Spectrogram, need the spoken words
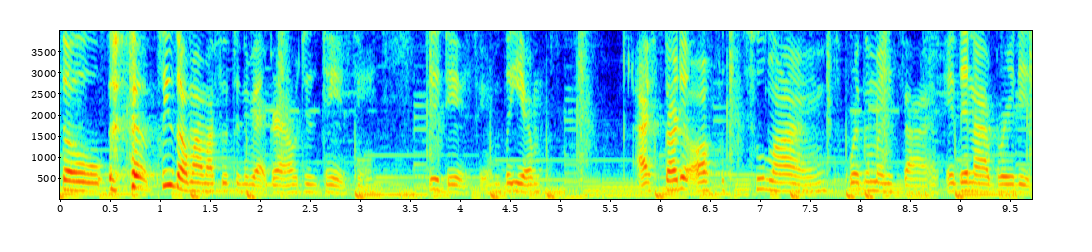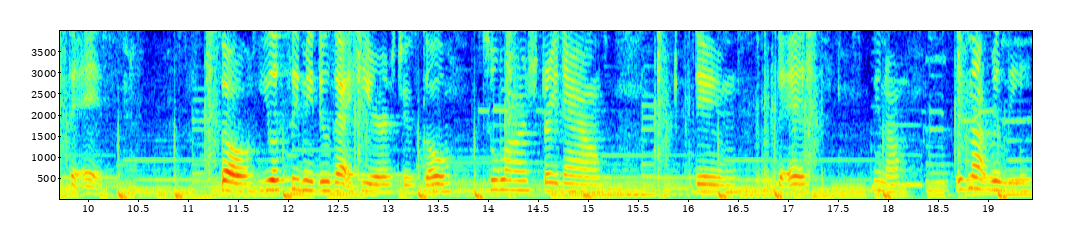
So please don't mind my sister in the background, just dancing, just dancing. But yeah, I started off with two lines for the money sign, and then I braided the S. So you'll see me do that here. Just go two lines straight down, then the S, you know, it's not really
